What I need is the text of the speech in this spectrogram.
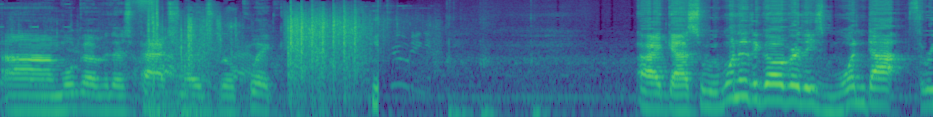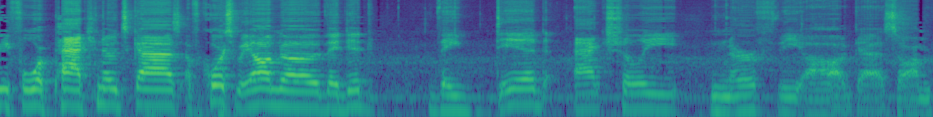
Um, we'll go over those patch notes real quick. Alright guys, so we wanted to go over these 1.34 patch notes guys. Of course we all know they did they did actually nerf the AUG guys. So I'm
